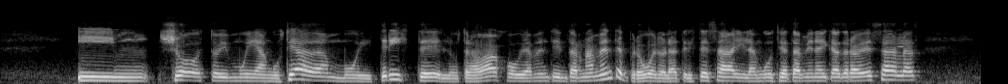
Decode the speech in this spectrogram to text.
y mm, yo estoy muy angustiada, muy triste, lo trabajo obviamente internamente, pero bueno, la tristeza y la angustia también hay que atravesarlas.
